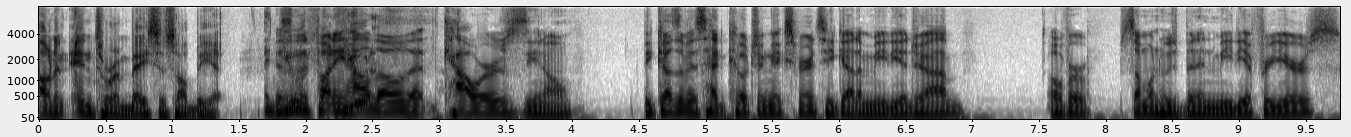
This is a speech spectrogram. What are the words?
on an interim basis, albeit. Isn't it funny how though that Cowhers, you know, because of his head coaching experience, he got a media job over someone who's been in media for years?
